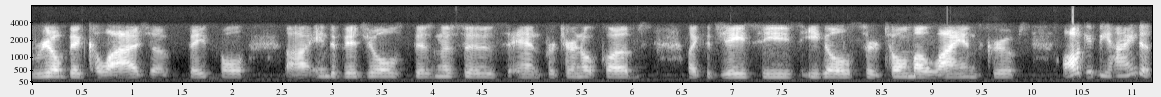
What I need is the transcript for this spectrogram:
real big collage of faithful uh, individuals, businesses, and fraternal clubs like the Jaycees, Eagles, Sertoma, Lions groups all get behind us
